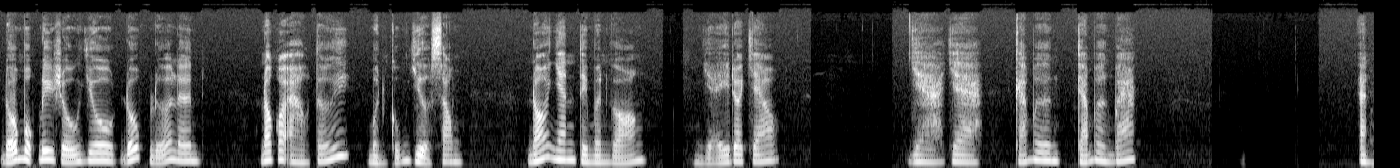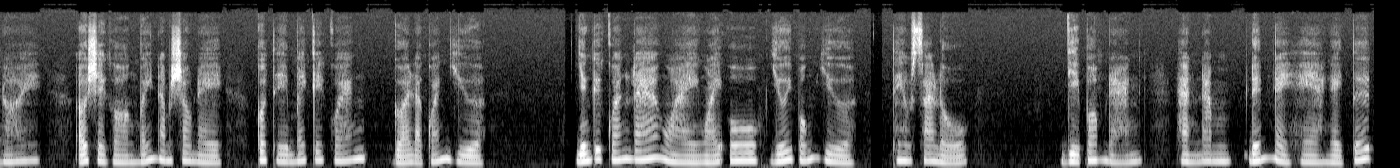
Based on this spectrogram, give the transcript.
Đổ một ly rượu vô, đốt lửa lên. Nó có ào tới, mình cũng vừa xong. Nó nhanh thì mình gọn. Vậy đó cháu. Dạ, dạ, cảm ơn, cảm ơn bác. Anh nói, ở Sài Gòn mấy năm sau này có thêm mấy cái quán gọi là quán dừa. Những cái quán lá ngoài ngoại ô dưới bóng dừa, theo xa lộ. Vì bom đạn, hàng năm đến ngày hè, ngày Tết,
